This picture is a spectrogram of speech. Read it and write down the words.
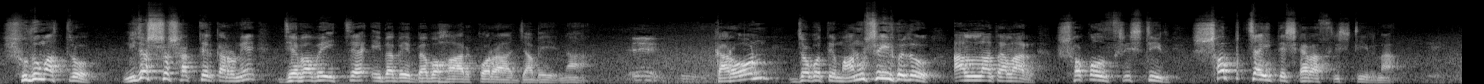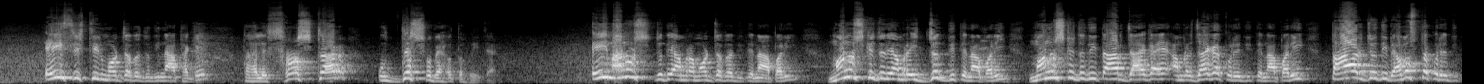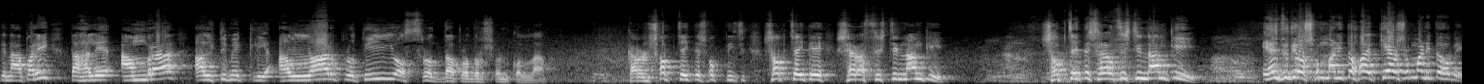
শুধুমাত্র নিজস্ব স্বার্থের কারণে যেভাবে ইচ্ছা, এইভাবে ব্যবহার করা যাবে না। কারণ জগতে মানুষই হল আল্লাহ তালার সকল সৃষ্টির সবচাইতে সেরা সৃষ্টির না। এই সৃষ্টির মর্যাদা যদি না থাকে, তাহলে স্রষ্টার উদ্দেশ্য ব্যাহত হয়ে যায়। এই মানুষ যদি আমরা মর্যাদা দিতে না পারি, মানুষকে যদি আমরা ইজ্জত দিতে না পারি, মানুষকে যদি তার জায়গায় আমরা জায়গা করে দিতে না পারি, তার যদি ব্যবস্থা করে দিতে না পারি, তাহলে আমরা আলটিমেটলি আল্লাহর প্রতি অশ্রদ্ধা প্রদর্শন করলাম। কারণ সবচাইতে শক্তি, সবচাইতে সেরা সৃষ্টির নাম কি? সবচাইতে সেরা সৃষ্টির নাম কি? এ যদি অসম্মানিত হয়, কে অসম্মানিত হবে?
